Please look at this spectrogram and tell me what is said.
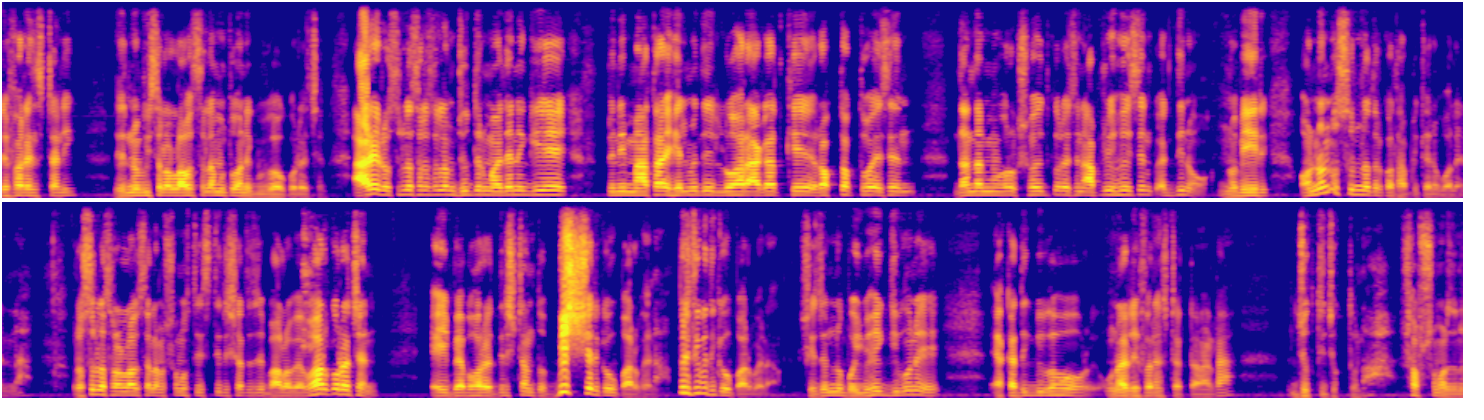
রেফারেন্সটা নিই। যে নবী সাল্লাহ সাল্লাম তো অনেক বিবাহ করেছেন। আরে রসুল্লাহ সাল্লাহ সাল্লাম যুদ্ধের ময়দানে গিয়ে তিনি মাথায় হেলমেটে লোহার আঘাত খেয়ে রক্তাক্ত হয়েছেন, দান্দান মোবারক শহীদ করেছেন। আপনি হয়েছেন একদিনও নবীর অন্যান্য সুন্নতের কথা আপনি কেন বলেন না? রসুল্লাহ সাল্লাহ সাল্লাম সমস্ত স্ত্রীর সাথে যে ভালো ব্যবহার করেছেন, এই ব্যবহারের দৃষ্টান্ত বিশ্বের কেউ পারবে না, পৃথিবীতে কেউ পারবে না। সেজন্য বৈবাহিক জীবনে একাধিক বিবাহ, ওনার রেফারেন্সটা টানাটা যুক্তিযুক্ত না। সবসময়ের জন্য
